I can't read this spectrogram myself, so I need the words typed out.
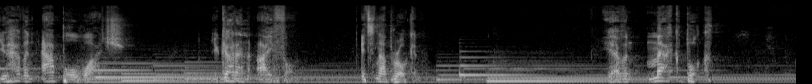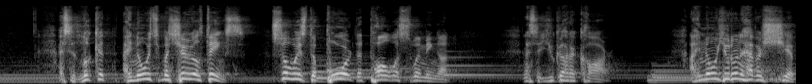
You have an Apple Watch. You got an iPhone. It's not broken. You have a MacBook. I said, look at, I know it's material things. So is the board that Paul was swimming on. And I said, you got a car. I know you don't have a ship,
